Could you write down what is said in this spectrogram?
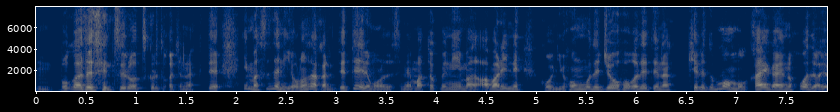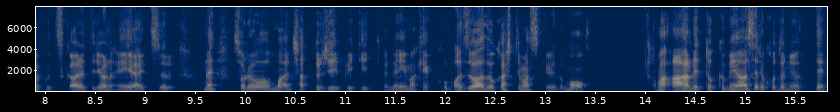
うん。僕は全然ツールを作るとかじゃなくて、今すでに世の中に出ているものですね。まあ、特に、まあ、あまりね、こう日本語で情報が出てなけれども、もう海外の方ではよく使われているような AI ツール。ね。それを、まあ、チャット GPT っていうね、今結構バズワード化してますけれども、まあ、あれと組み合わせることによって、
